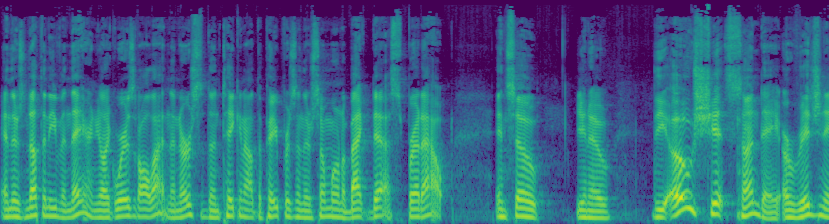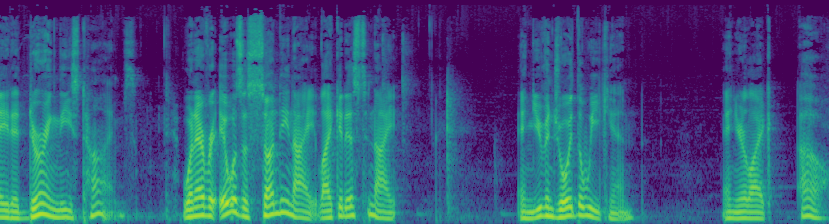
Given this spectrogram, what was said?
and there's nothing even there, and you're like, "Where's it all at?" And the nurse has then taken out the papers, and there's somewhere on a back desk spread out. And so, you know, the oh shit Sunday originated during these times. Whenever it was a Sunday night, like it is tonight, and you've enjoyed the weekend, and you're like, oh,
